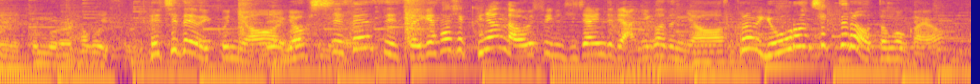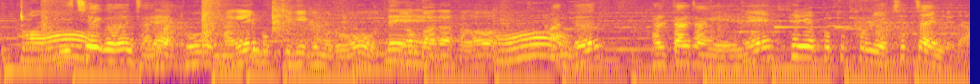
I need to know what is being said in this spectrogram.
예, 근무를 하고 있습니다. 배치되어 있군요. 네, 역시 맞습니다. 센스 있어. 이게 사실 그냥 나올 수 있는 디자인들이 아니거든요. 그러면 이런 책들은 어떤 건가요? 어. 이 책은 저희가 네. 도장애인복지기금으로 네. 지원받아서 오. 만든 발달 장애인의 생애 포트폴리오 책자입니다.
